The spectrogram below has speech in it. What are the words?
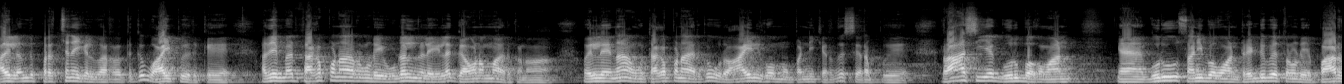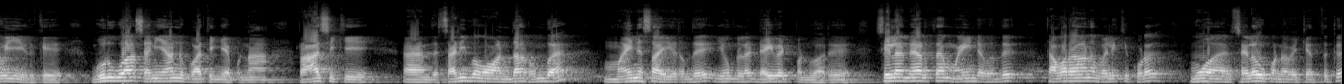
அதுலேருந்து பிரச்சனைகள் வர்றதுக்கு வாய்ப்பு இருக்குது அதே மாதிரி தகப்பனாருடைய உடல்நிலையில் கவனமாக இருக்கணும். இல்லைன்னா அவங்க தகப்பனாருக்கு ஒரு ஆயில் ஹோமம் பண்ணிக்கிறது சிறப்பு. ராசிய குரு பகவான் குரு சனி பகவான் ரெண்டு பேர்த்தனுடைய பார்வையும் இருக்குது குருவா சனியான்னு பார்த்தீங்க அப்படின்னா ராசிக்கு அந்த இந்த சனி பகவான் தான் ரொம்ப மைனஸாக இருந்து இவங்கள டைவர்ட் பண்ணுவார். சில நேரத்தை மைண்டை வந்து தவறான வழிக்கு கூட மூ செலவு பண்ண வைக்கிறதுக்கு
